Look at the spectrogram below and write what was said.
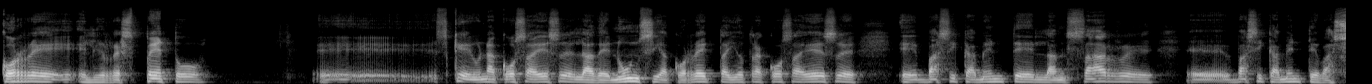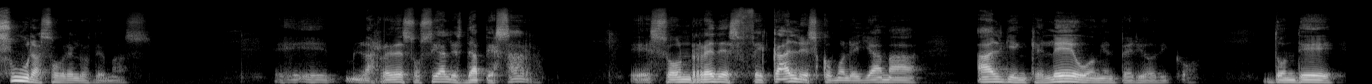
corre el irrespeto, eh, es que una cosa es eh, la denuncia correcta y otra cosa es eh, básicamente lanzar básicamente basura sobre los demás. Las redes sociales da pesar. son redes fecales, como le llama alguien que leo en el periódico, donde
